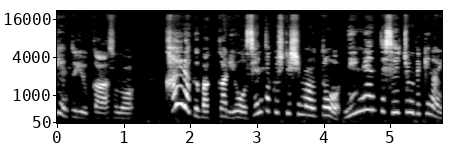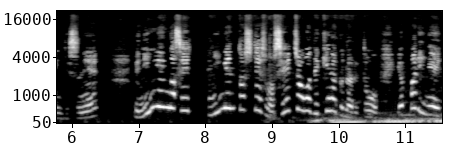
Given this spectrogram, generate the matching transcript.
全圏というか、その、快楽ばっかりを選択してしまうと、人間って成長できないんですね。で人間が成人間としてその成長ができなくなると、やっぱりね、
